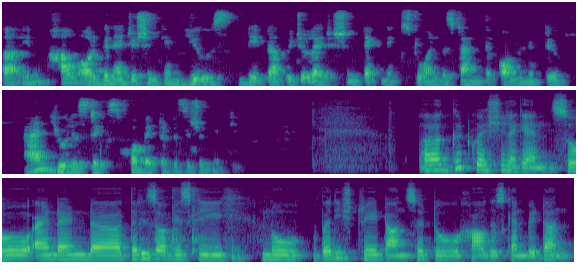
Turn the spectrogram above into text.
uh, you know how organization can use data visualization techniques to understand the cognitive and heuristics for better decision making Uh, good question again. So, and and uh, there is obviously no very straight answer to how this can be done.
